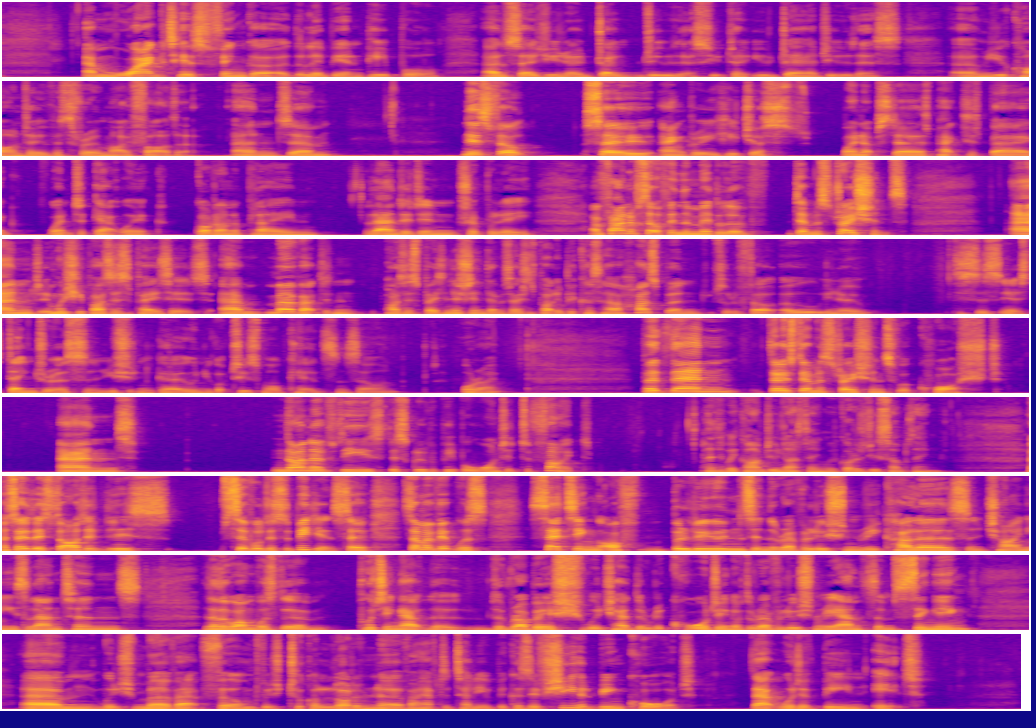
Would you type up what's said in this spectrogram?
and wagged his finger at the Libyan people and said, you know, don't do this, you don't you dare do this um, you can't overthrow my father. And um, Niz felt so angry, he just went upstairs, packed his bag, went to Gatwick, got on a plane, landed in Tripoli, and found himself in the middle of demonstrations. And in which he participated. Um, Mervat didn't participate initially in demonstrations, partly because her husband sort of felt, oh, you know, this is you know, it's dangerous and you shouldn't go, and you've got two small kids and so on. All right. But then those demonstrations were quashed, and none of these this group of people wanted to fight. They said, "We can't do nothing. We've got to do something." And so they started this civil disobedience. So some of it was setting off balloons in the revolutionary colours and Chinese lanterns. Another one was the putting out the, the rubbish, which had the recording of the revolutionary anthem singing um, which Mervat filmed, which took a lot of nerve, I have to tell you, because if she had been caught, that would have been it.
